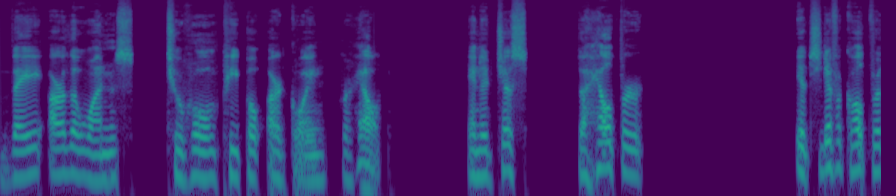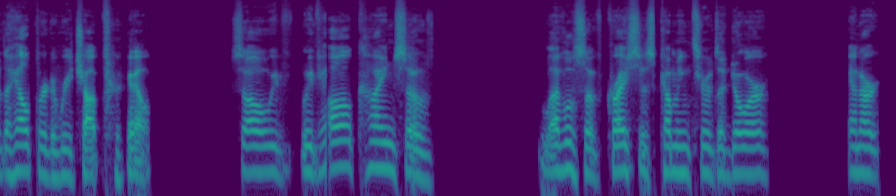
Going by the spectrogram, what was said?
they are the ones to whom people are going for help. And it just, the helper, it's difficult for the helper to reach out for help. So we've, we've all kinds of levels of crisis coming through the door. And our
